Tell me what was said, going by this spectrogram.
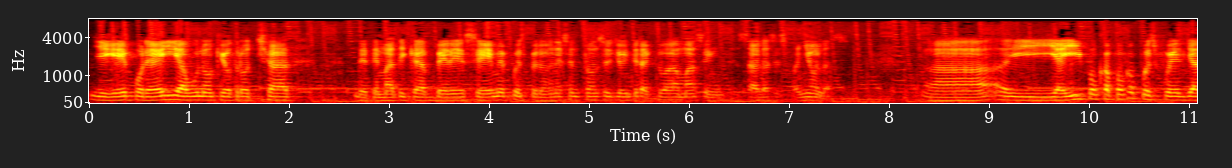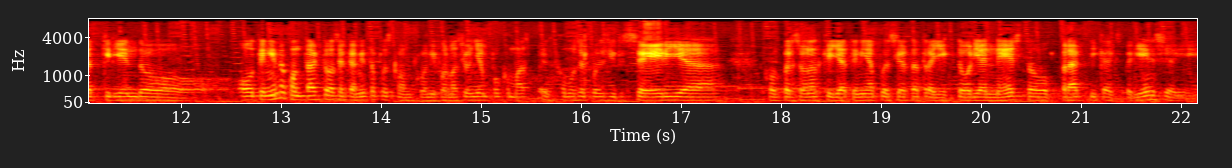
Llegué por ahí a uno que otro chat de temática BDSM, pues pero en ese entonces yo interactuaba más en salas españolas. Ah, y ahí poco a poco pues fue ya adquiriendo o teniendo contacto, acercamiento pues con, con información ya un poco más, pues, ¿cómo se puede decir? Seria, con personas que ya tenían pues cierta trayectoria en esto, práctica, experiencia y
